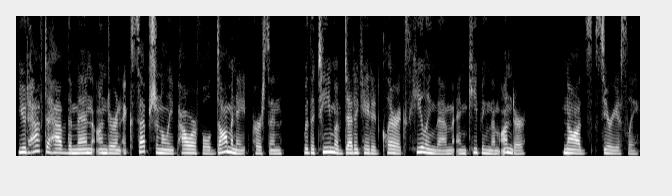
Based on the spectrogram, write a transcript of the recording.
you'd have to have the men under an exceptionally powerful dominate person with a team of dedicated clerics healing them and keeping them under, nods seriously.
